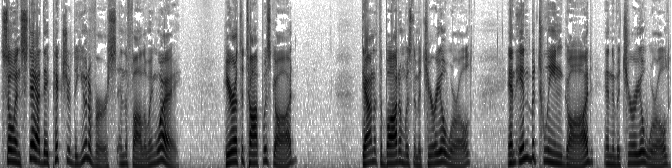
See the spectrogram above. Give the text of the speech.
So instead, they pictured the universe in the following way here at the top was God, down at the bottom was the material world, and in between God and the material world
